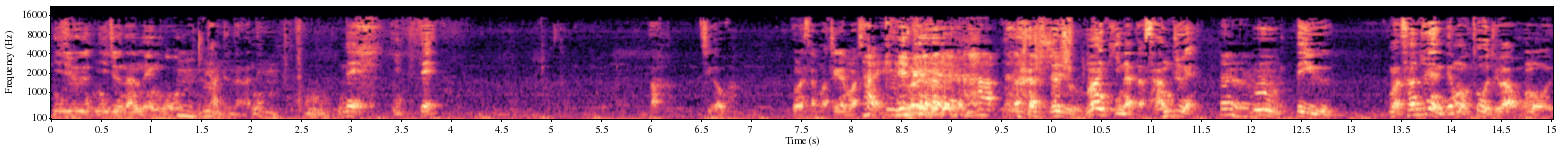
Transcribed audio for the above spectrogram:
二十二十何年後経ってたらね、で行ってあ違うわ。ごめんなさい間違えました、はい。大丈夫満期になったら30円。う。うん。うん。っていう、まあ、30円でも当時はもう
